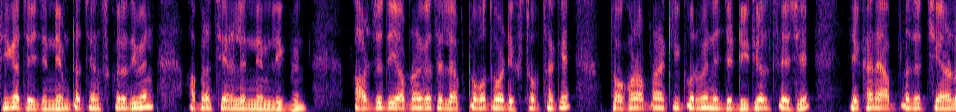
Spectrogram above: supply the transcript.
ঠিক আছে? এই যে নেমটা চেঞ্জ করে দিবেন, আপনার চ্যানেলের নেম লিখবেন। আর যদি আপনার কাছে ল্যাপটপ অথবা ডেস্কটপ থাকে, তখন আপনারা কি করবেন, এই যে ডিটেলসে এসে এখানে আপনাদের চ্যানেল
